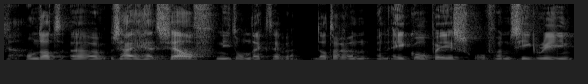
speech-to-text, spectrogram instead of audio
Ja. Omdat ehm, zij het zelf niet ontdekt hebben. Dat er een, een E-Cop is of een Seagreen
